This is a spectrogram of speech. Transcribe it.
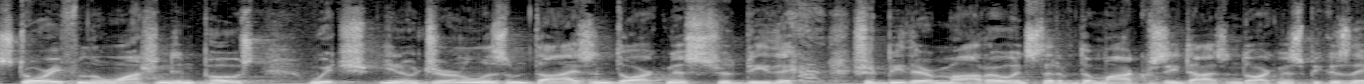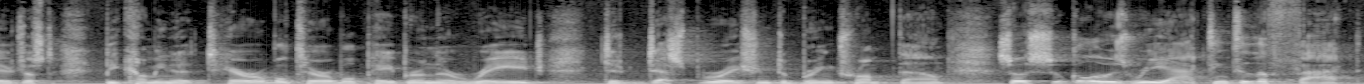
story from the Washington Post, which, you know, journalism dies in darkness should be their, should be their motto instead of democracy dies in darkness because they are just becoming a terrible, terrible paper in their rage, their desperation to bring Trump down. So Sekulow is reacting to the fact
